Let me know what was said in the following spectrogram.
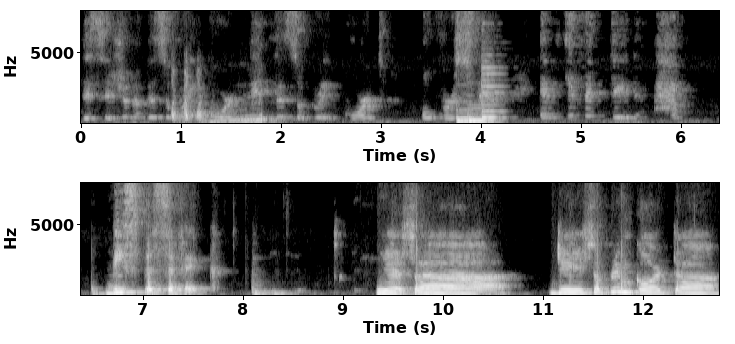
Decision of the Supreme Court? Did the Supreme Court overstep? And if it did, how Be specific. Yes, uh, the Supreme Court uh,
